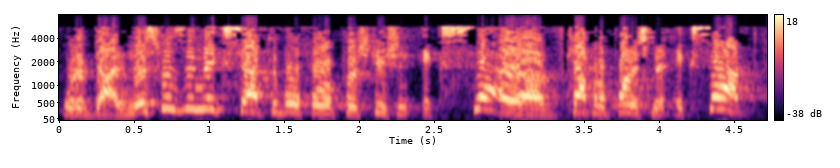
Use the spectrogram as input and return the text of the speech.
would have died. And this was an acceptable form of persecution, except, of capital punishment, except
